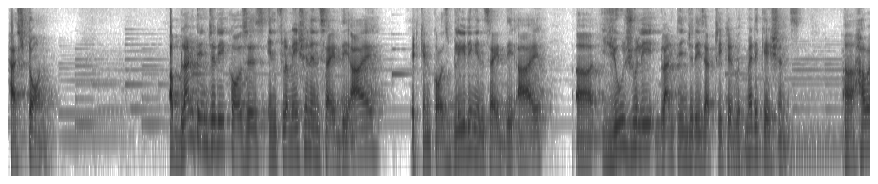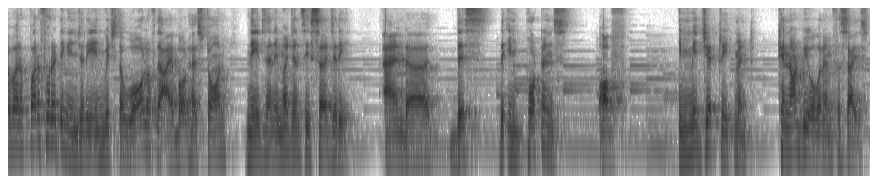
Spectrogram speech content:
has torn. A blunt injury causes inflammation inside the eye. It can cause bleeding inside the eye. Uh, usually, blunt injuries are treated with medications. Uh, however, a perforating injury in which the wall of the eyeball has torn needs an emergency surgery. And uh, this, the importance of immediate treatment cannot be overemphasized.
